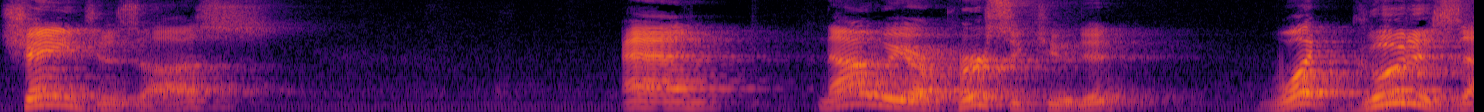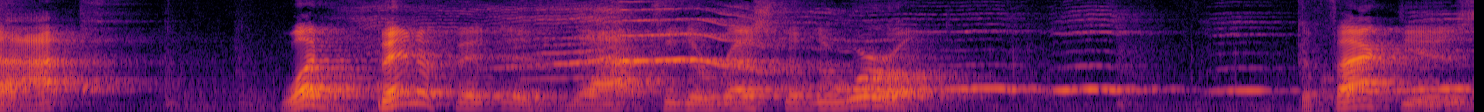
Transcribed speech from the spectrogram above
changes us, and now we are persecuted, what good is that? What benefit is that to the rest of the world? The fact is,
